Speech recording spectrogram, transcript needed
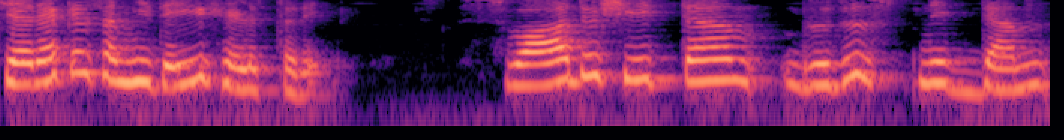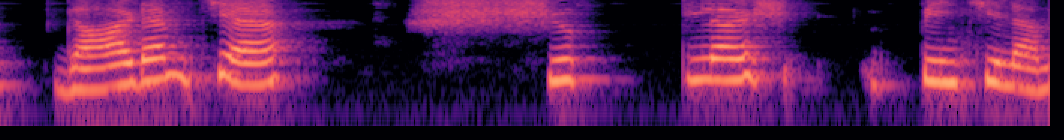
ಚರಕ ಸಂಹಿತೆಯು ಹೇಳುತ್ತದೆ. ಸ್ವಾದುಶೀತ ಮೃದು ಸ್ನಿಗ್ಧಂ ಗಾಢಂ ಚ ಶುಕ್ಲಪಿಂಚಿಲಂ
